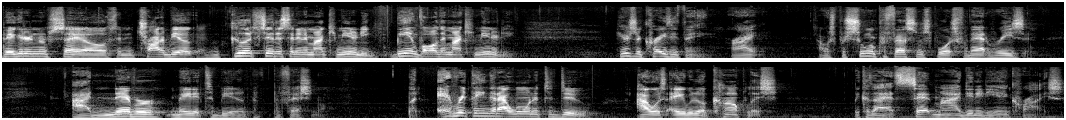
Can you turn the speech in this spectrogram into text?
bigger than themselves and try to be a good citizen in my community, be involved in my community. Here's the crazy thing, right? I was pursuing professional sports for that reason. I never made it to be a professional. But everything that I wanted to do, I was able to accomplish because I had set my identity in Christ.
